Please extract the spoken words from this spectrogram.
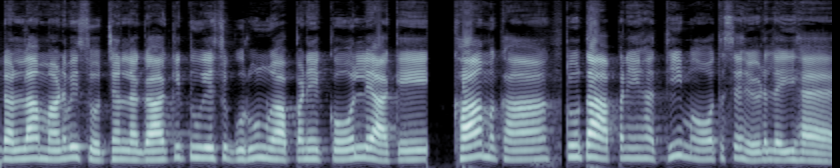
ਡੱਲਾ ਮਨ ਵਿੱਚ ਸੋਚਣ ਲੱਗਾ ਕਿ ਤੂੰ ਇਸ ਗੁਰੂ ਨੂੰ ਆਪਣੇ ਕੋਲ ਲਿਆ ਕੇ ਖਾਮ ਖਾ, ਤੂੰ ਤਾਂ ਆਪਣੇ ਹੱਥੀ ਮੌਤ ਸਹਿੜ ਲਈ ਹੈ।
